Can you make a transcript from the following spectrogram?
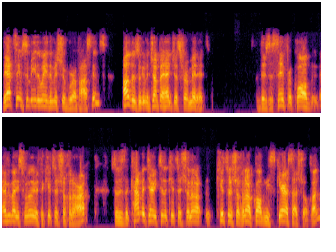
That seems to be the way the Mishnah Berurah paskins. Others are going to jump ahead just for a minute. There's a sefer called, everybody's familiar with the Kitzur Shulchan Aruch. So there's a commentary to the Kitzur Shulchan called Misgeres HaShulchan.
